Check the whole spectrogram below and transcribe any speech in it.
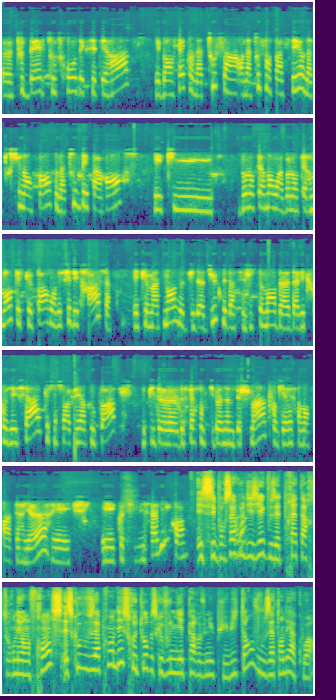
euh, toute belle, toute rose, etc. Et ben en fait on a tous un, on a tous un passé, on a tous une enfance, on a tous des parents et qui volontairement ou involontairement, quelque part, ont laissé des traces et que maintenant, notre vie d'adulte, eh ben, c'est justement d'aller creuser ça, que ce soit agréable ou pas, et puis de, de faire son petit bonhomme de chemin pour guérir son enfant intérieur et, et continuer sa vie, quoi. Et c'est pour ça que vous disiez que vous êtes prête à retourner en France. Est-ce que vous appréhendez ce retour? Parce que vous n'y êtes pas revenu depuis huit ans Vous vous attendez à quoi?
